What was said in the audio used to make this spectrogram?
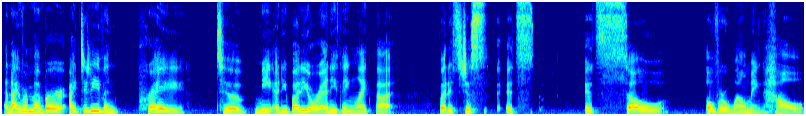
And I remember I didn't even pray to meet anybody or anything like that. But it's just, it's, it's so overwhelming how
